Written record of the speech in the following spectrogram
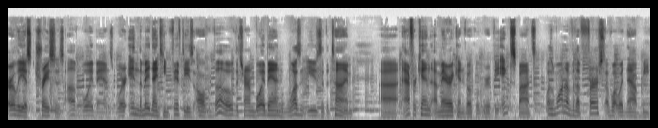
earliest traces of boy bands were in the mid 1950s, although the term boy band wasn't used at the time. Uh, African American vocal group the Ink Spots was one of the first of what would now be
